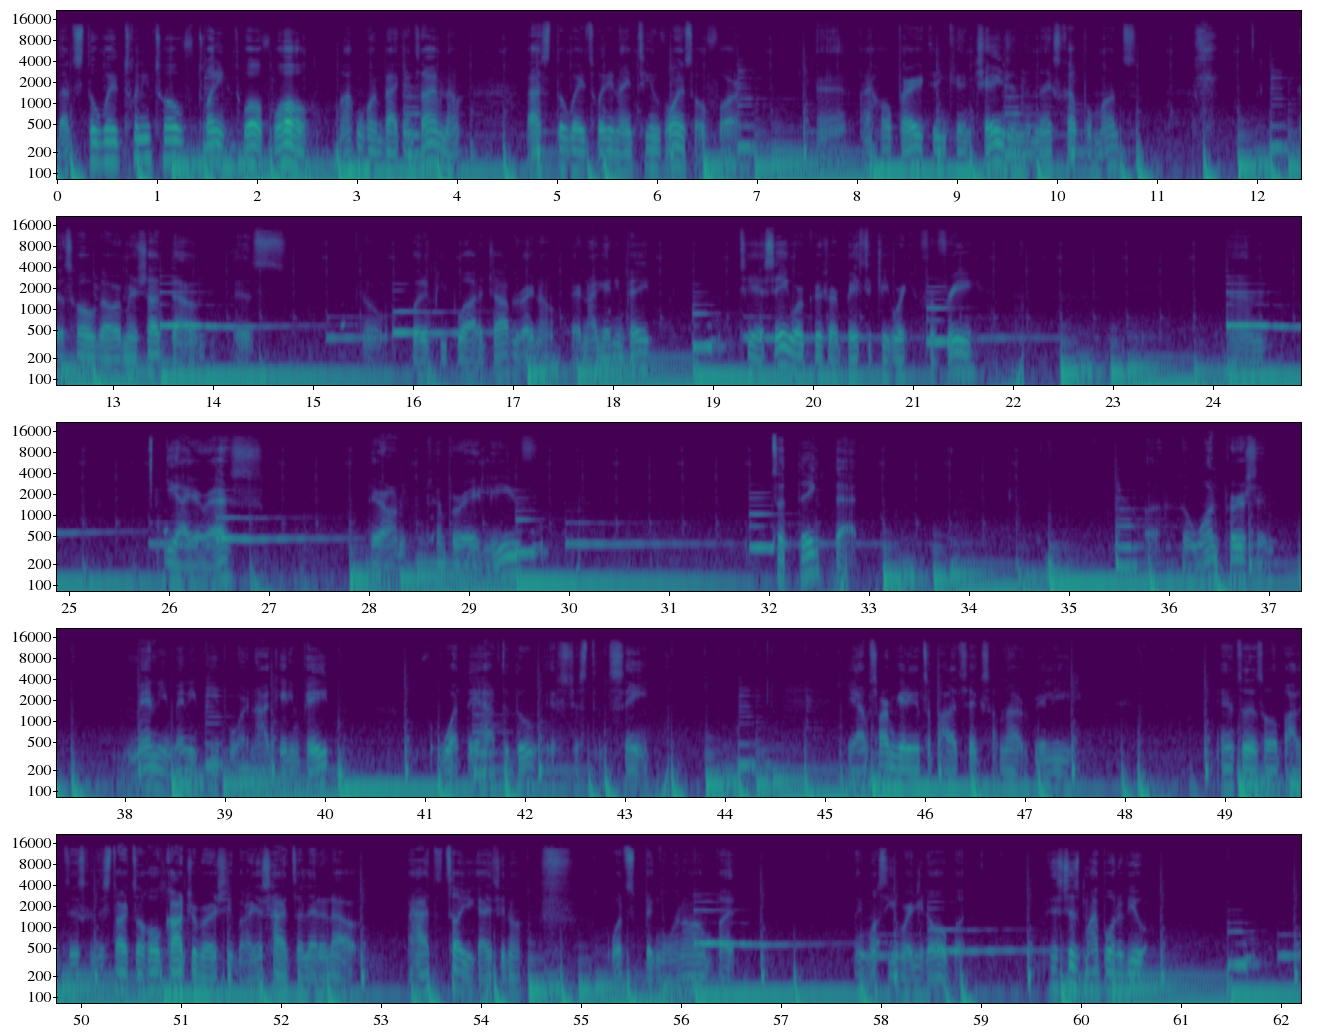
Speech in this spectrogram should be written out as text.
that's the way 2012, 2012. Whoa, I'm going back in time now. That's the way 2019 is going so far hope everything can change in the next couple months. This whole government shutdown is, you know, putting people out of jobs right now. They're not getting paid. TSA workers are basically working for free, and the IRS they're on temporary leave. To think that uh, the one person many, many people are not getting paid for what they have to do It's just insane. Yeah, I'm sorry I'm getting into politics. I'm not really into this whole politics because it starts a whole controversy, but I just had to let it out. I had to tell you guys, you know, what's been going on, but I most of you already know, but it's just my point of view,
